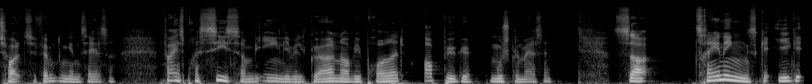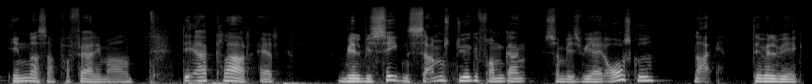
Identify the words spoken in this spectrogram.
12-15 gentagelser. Faktisk præcis som vi egentlig vil gøre, når vi prøver at opbygge muskelmasse. Så træningen skal ikke ændre sig forfærdelig meget. Det er klart, at vil vi se den samme styrkefremgang, som hvis vi er et overskud? Nej, det vil vi ikke.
